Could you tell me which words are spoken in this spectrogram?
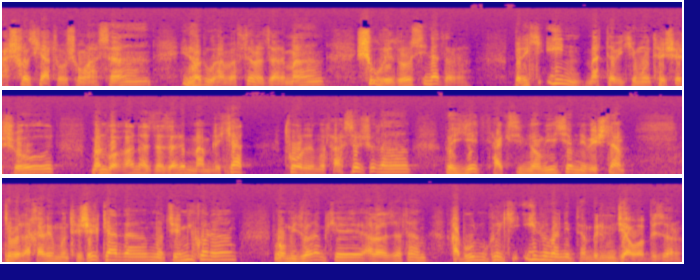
اشخاص که اطراف شما هستن اینها رو هم رفته نظر من شعور درستی ندارن برای که این مطلبی که منتشر شد من واقعا از نظر مملکت طور متاثر شدم و یه تکسیب نامی چیم نوشتم که بالاخره منتشر کردم ناچه می‌کنم و امیدوارم که علازتم قبول می‌کنه که این رو من نمی‌تونم بدون جواب بذارم.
